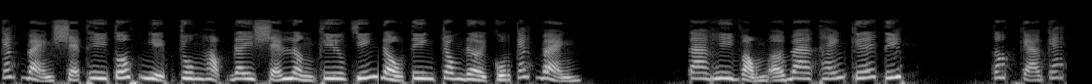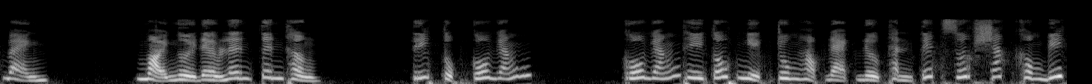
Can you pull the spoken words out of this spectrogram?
các bạn sẽ thi tốt nghiệp trung học đây sẽ lần khiêu chiến đầu tiên trong đời của các bạn. Ta hy vọng ở 3 tháng kế tiếp, tất cả các bạn, mọi người đều lên tinh thần, tiếp tục cố gắng cố gắng thi tốt nghiệp trung học đạt được thành tích xuất sắc không biết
